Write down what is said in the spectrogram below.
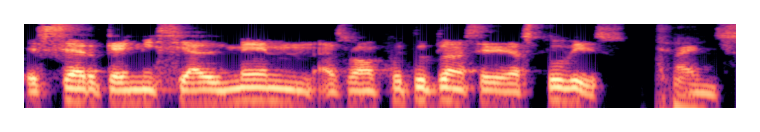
és cert que inicialment es van fer tota una sèrie d'estudis, sí. anys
